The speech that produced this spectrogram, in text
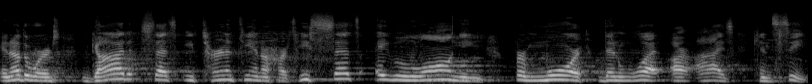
In other words, God sets eternity in our hearts. He sets a longing for more than what our eyes can see.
